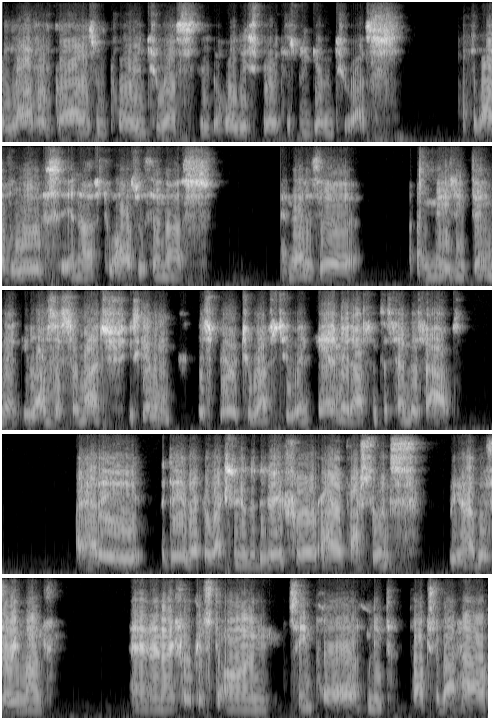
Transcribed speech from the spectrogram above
the love of God has been poured into us through the Holy Spirit that's been given to us. Love lives in us, dwells within us. And that is a, an amazing thing that He loves us so much. He's given the Spirit to us to animate us and to send us out. I had a, a day of recollection the other day for our postulants. We have those every month. And I focused on St. Paul when he talks about how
